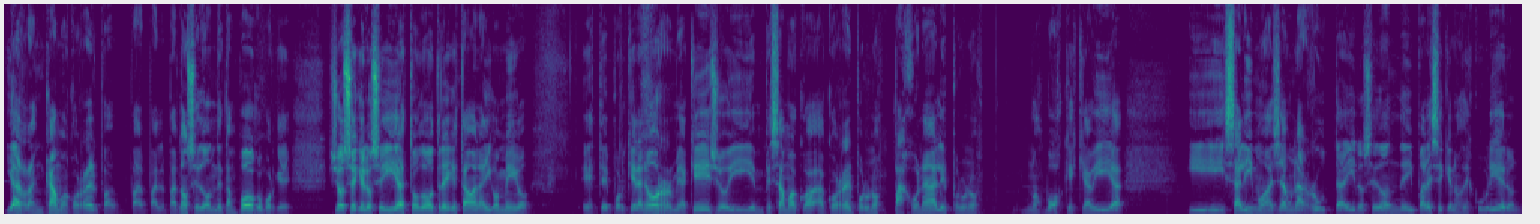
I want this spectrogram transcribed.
Y arrancamos a correr para no sé dónde tampoco, porque yo sé que lo seguía estos dos o tres que estaban ahí conmigo este, porque era enorme aquello y empezamos a, correr por unos pajonales, por unos, unos bosques que había y salimos allá una ruta ahí no sé dónde y parece que nos descubrieron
